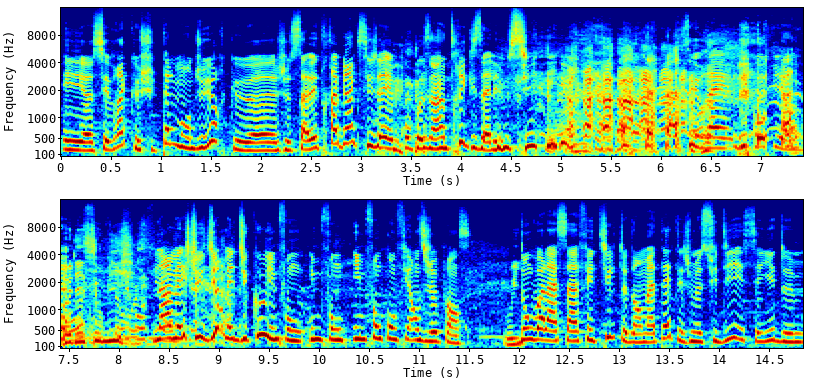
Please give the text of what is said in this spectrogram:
Et euh, c'est vrai que je suis tellement dure que euh, je savais très bien que si j'avais proposé un truc, ils allaient me suivre. c'est vrai, je confirme. Un peu des soumis. non, mais je suis dure, mais du coup, ils me font, ils me font, ils me font confiance, je pense. Donc voilà, ça a fait tilt dans ma tête et je me suis dit, essayer de,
